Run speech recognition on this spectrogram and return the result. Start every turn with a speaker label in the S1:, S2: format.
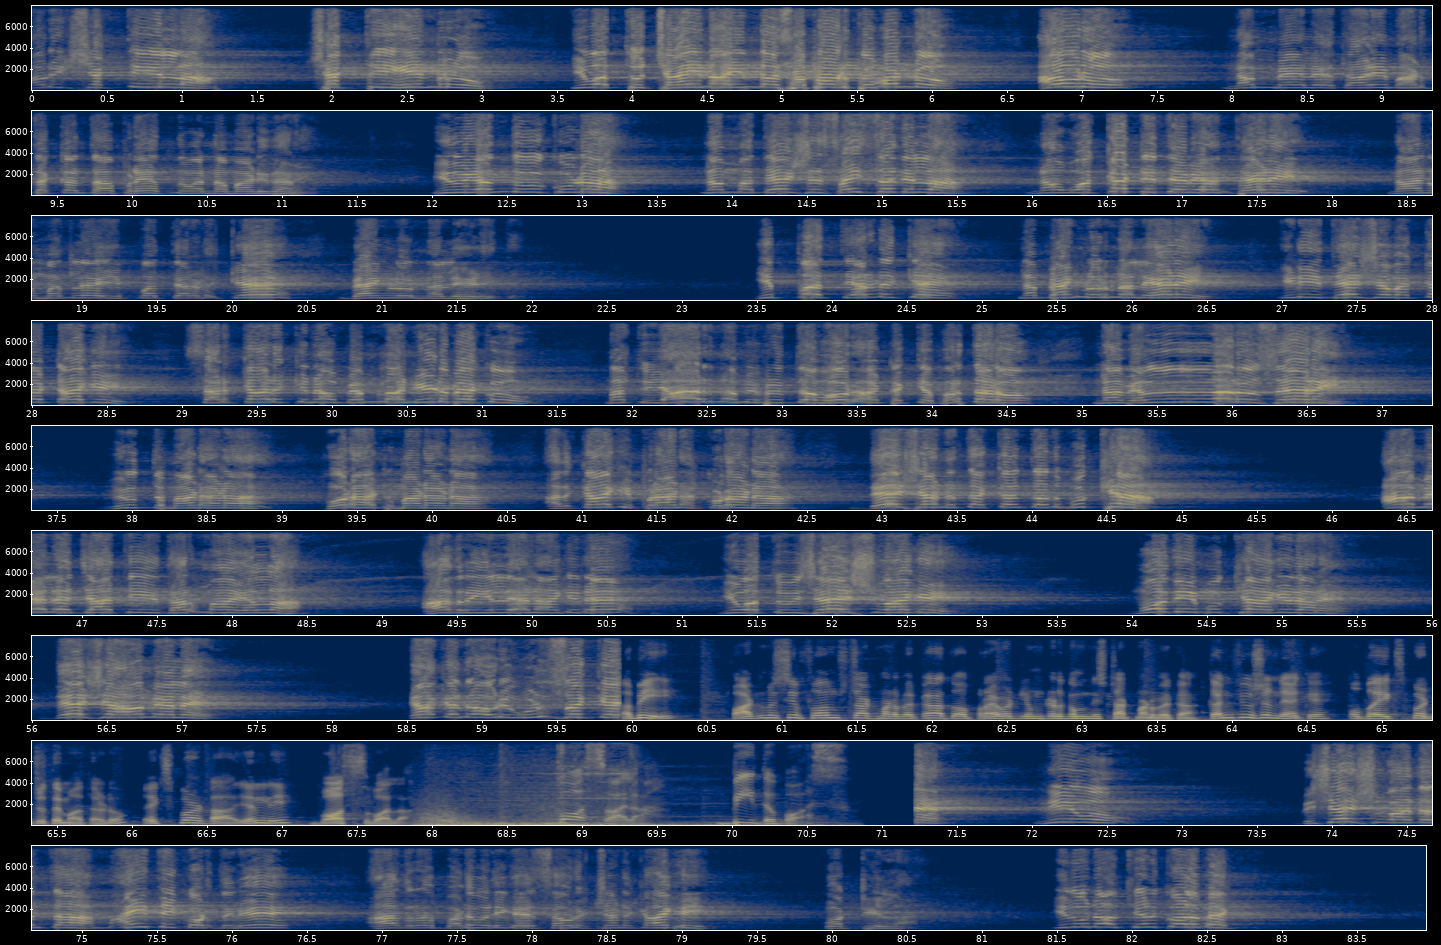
S1: ಅವ್ರಿಗೆ ಶಕ್ತಿ ಇಲ್ಲ. ಶಕ್ತಿಹೀನರು ಇವತ್ತು ಚೈನಾಯಿಂದ ಸಪೋರ್ಟ್ ತಗೊಂಡು ಅವರು ನಮ್ಮ ಮೇಲೆ ದಾಳಿ ಮಾಡತಕ್ಕಂತ ಪ್ರಯತ್ನವನ್ನ ಮಾಡಿದ್ದಾರೆ. ಇದು ಎಂದೂ ಕೂಡ ನಮ್ಮ ದೇಶ ಸಹಿಸೋದಿಲ್ಲ. ನಾವು ಒಕ್ಕಟ್ಟಿದ್ದೇವೆ ಅಂತ ಹೇಳಿ ನಾನು ಮೊದಲೇ ಇಪ್ಪತ್ತೆರಡಕ್ಕೆ ಬೆಂಗಳೂರಿನಲ್ಲಿ ಹೇಳಿದ್ದೆ. ಇಪ್ಪತ್ತೆರಡಕ್ಕೆ ನಾ ಬೆಂಗಳೂರಿನಲ್ಲಿ ಹೇಳಿ ಇಡೀ ದೇಶ ಒಕ್ಕಟ್ಟಾಗಿ ಸರ್ಕಾರಕ್ಕೆ ನಾವು ಬೆಂಬಲ ನೀಡಬೇಕು. ಮತ್ತು ಯಾರು ನಮ್ಮ ವಿರುದ್ಧ ಹೋರಾಟಕ್ಕೆ ಬರ್ತಾರೋ ನಾವೆಲ್ಲರೂ ಸೇರಿ ವಿರುದ್ಧ ಮಾಡೋಣ, ಹೋರಾಟ ಮಾಡೋಣ, ಅದಕ್ಕಾಗಿ ಪ್ರಾಣ ಕೊಡೋಣ. ದೇಶ ಅನ್ನತಕ್ಕಂಥದ್ದು ಮುಖ್ಯ. ಆಮೇಲೆ ಜಾತಿ, ಧರ್ಮ ಎಲ್ಲ. ಆದ್ರೆ ಇಲ್ಲೇನಾಗಿದೆ? ಇವತ್ತು ವಿಶೇಷವಾಗಿ ಮೋದಿ ಮುಖ್ಯ ಆಗಿದ್ದಾರೆ. ದೇಶ ಆಮೇಲೆ ಯಾಕಂದ್ರೆ ಅವ್ರಿಗೆ ಉಳಿಸಕ್ಕೆ
S2: ಅಭಿ ಪಾರ್ಟ್ನರ್ಶಿಪ್ ಫರ್ಮ್ ಸ್ಟಾರ್ಟ್ ಮಾಡ್ಬೇಕಾ ಅಥವಾ ಪ್ರೈವೇಟ್ ಲಿಮಿಟೆಡ್ ಕಂಪ್ನಿ ಸ್ಟಾರ್ಟ್ ಮಾಡ್ಬೇಕಾ? ಕನ್ಫ್ಯೂಷನ್ ಯಾಕೆ? ಒಬ್ಬ ಎಕ್ಸ್ಪರ್ಟ್ ಜೊತೆ ಮಾತಾಡು. ಎಕ್ಸ್ಪರ್ಟಾ ಎಲ್ಲಿ? Boss Vala.
S3: Boss Vala. Be the boss
S1: ನೀವು ವಿಶೇಷವಾದಂತ ಮಾಹಿತಿ ಕೊಡ್ತೀರಿ ಆದ್ರೆ ಬಡವರಿಗೆ ಸಂರಕ್ಷಣಕ್ಕಾಗಿ ಕೊಟ್ಟಿಲ್ಲ. ಇದು ನಾವು ತಿಳ್ಕೊಳ್ಬೇಕು.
